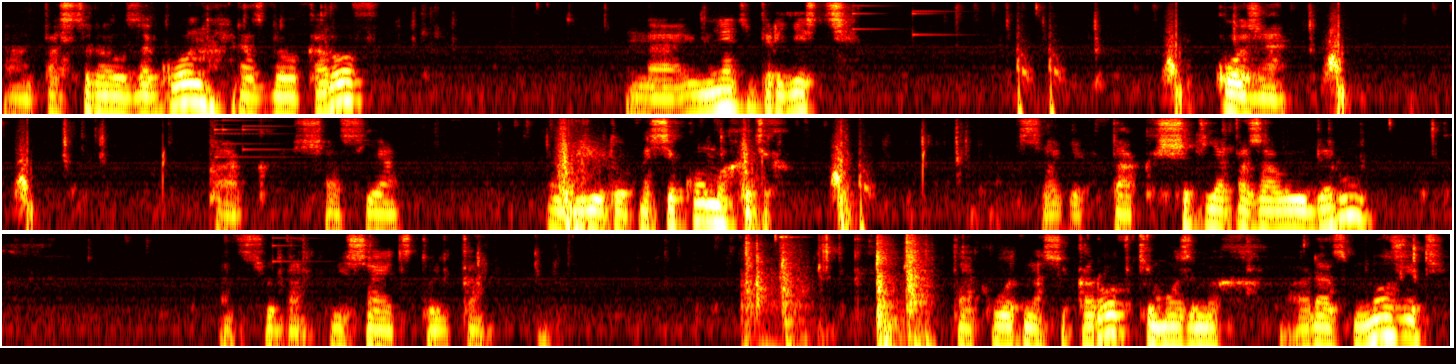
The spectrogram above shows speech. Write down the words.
Э, построил загон, развел коров. Да, и у меня теперь есть кожа. Сейчас я убью тут насекомых этих всяких. Так, щит я, пожалуй, уберу. Отсюда мешает только. Так, вот наши коровки. Можем их размножить.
